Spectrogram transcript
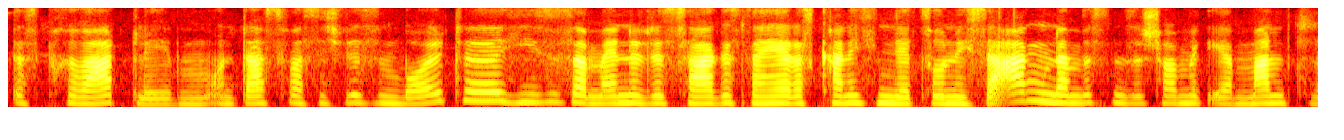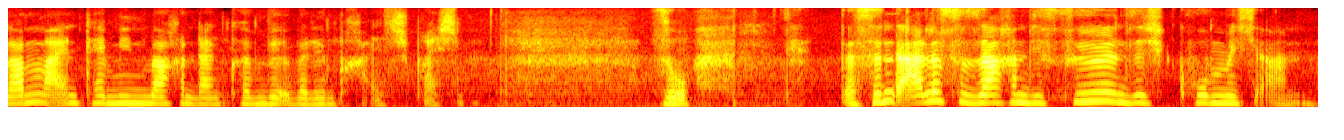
das Privatleben. Und das, was ich wissen wollte, hieß es am Ende des Tages, naja, das kann ich Ihnen jetzt so nicht sagen. Da müssen Sie schon mit Ihrem Mann zusammen einen Termin machen, dann können wir über den Preis sprechen. So, das sind alles so Sachen, die fühlen sich komisch an.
